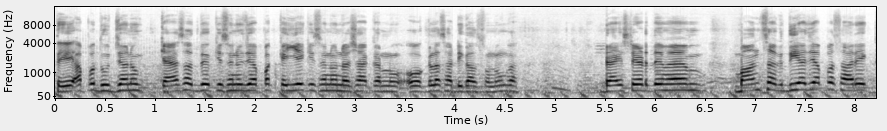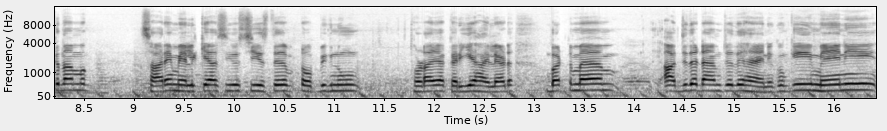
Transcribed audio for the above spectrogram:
ਤੇ ਆਪਾਂ ਦੂਜਿਆਂ ਨੂੰ ਕਹਿ ਸਕਦੇ ਹਾਂ, ਕਿਸੇ ਨੂੰ ਜੇ ਆਪਾਂ ਕਹੀਏ ਕਿਸੇ ਨੂੰ ਨਸ਼ਾ ਕਰਨ ਨੂੰ ਉਹ ਅਗਲਾ ਸਾਡੀ ਗੱਲ ਸੁਣੂਗਾ ਡਰਾਈ ਸਟੇਟ ਤੇ ਮੈਮ ਬਣ ਸਕਦੀ ਹੈ ਜੇ ਆਪਾਂ ਸਾਰੇ ਇੱਕਦਮ ਸਾਰੇ ਮਿਲ ਕੇ ਅਸੀਂ ਉਸ ਚੀਜ਼ ਤੇ ਟੌਪਿਕ ਨੂੰ ਥੋੜਾ ਜਿਹਾ ਕਰੀਏ ਹਾਈਲਾਈਟ ਬਟ ਮੈਮ ਅੱਜ ਦੇ ਟਾਈਮ 'ਚ ਤੇ ਹੈ ਨਹੀਂ ਕਿਉਂਕਿ ਮੇਨ ਹੀ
